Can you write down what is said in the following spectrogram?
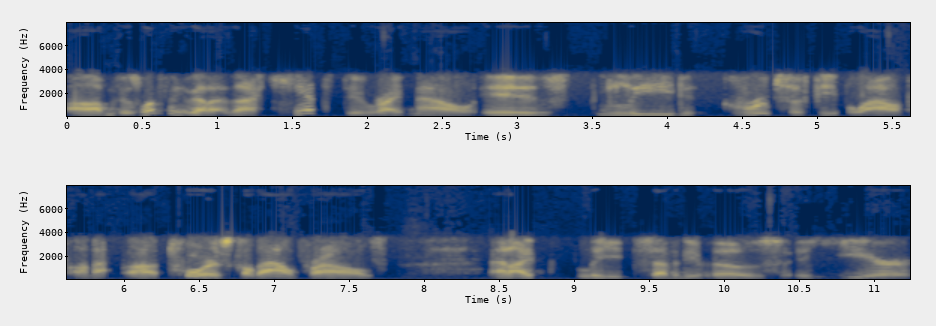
Um, because one thing that I, that I can't do right now is lead groups of people out on uh, tours called Owl Prowls, and I lead 70 of those a year.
